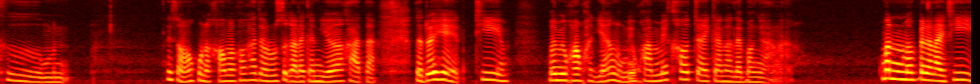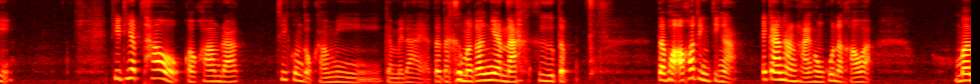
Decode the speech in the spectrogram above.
คือมันที่สองว่าคุณกับเขามันค่อนข้างจะรู้สึกอะไรกันเยอะค่ะ แต่แต่ด้วยเหตุที่ มันมีความขัดแย้งหรือมีความไม่เข้าใจกันอะไรบางอย่างอะมันมันเป็นอะไรที่ที่เทียบเท่ากับความรักที่คุณกับเขามีกันไม่ได้อะแต่แต่คือมันก็เงียบนะ คือแต่แต่พอเอาเข้าจริง ๆอะไอการห่างหายของคุณกับเขาอะมัน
